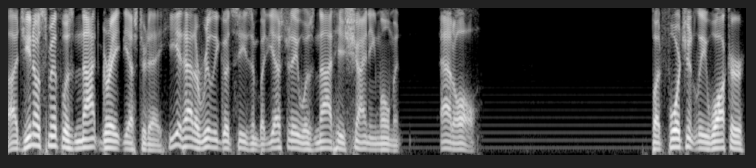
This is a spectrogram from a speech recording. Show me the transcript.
Uh, Geno Smith was not great yesterday. He had had a really good season, but yesterday was not his shining moment at all. But fortunately, Walker,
